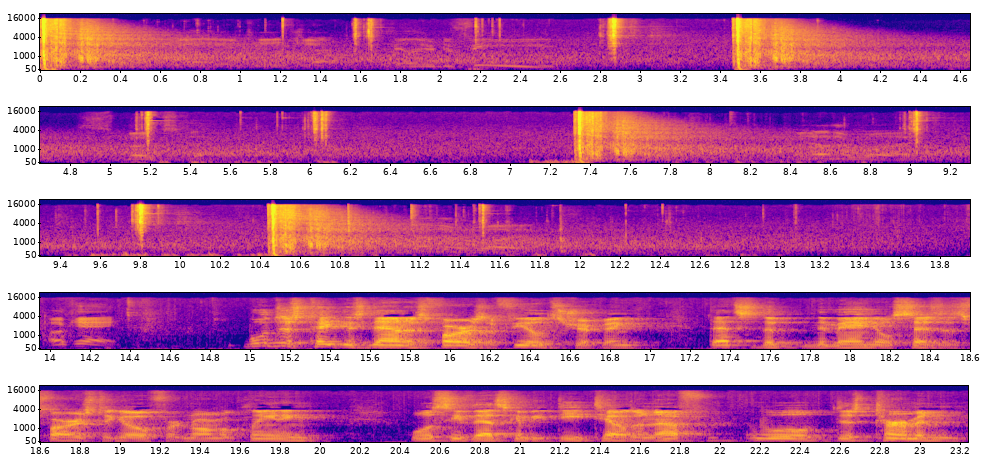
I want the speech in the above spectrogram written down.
Failure to eject. Failure to feed. Smokestack. Another one. Another one. Okay. We'll just take this down as far as a field stripping. That's the, the manual says as far as to go for normal cleaning. We'll see if that's going to be detailed enough. We'll determine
